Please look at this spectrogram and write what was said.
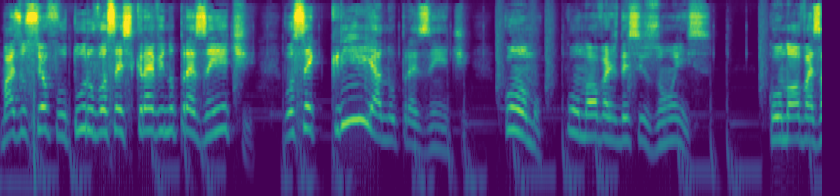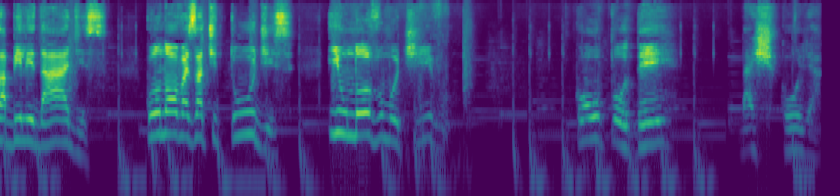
Mas o seu futuro você escreve no presente. Você cria no presente. Como? Com novas decisões, com novas habilidades, com novas atitudes e um novo motivo. Com o poder da escolha.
